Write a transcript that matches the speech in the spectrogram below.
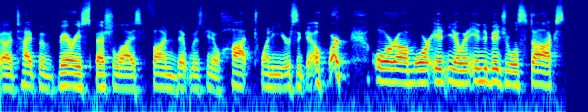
uh, type of very specialized fund that was, you know, hot 20 years ago, or, or, um, or in, you know, in individual stocks.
